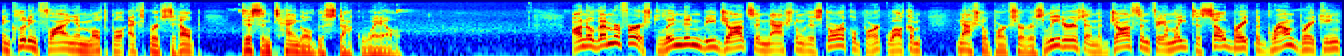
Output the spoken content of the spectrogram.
including flying in multiple experts to help disentangle the stuck whale. On November 1st, Lyndon B. Johnson National Historical Park welcomed National Park Service leaders and the Johnson family to celebrate the groundbreaking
